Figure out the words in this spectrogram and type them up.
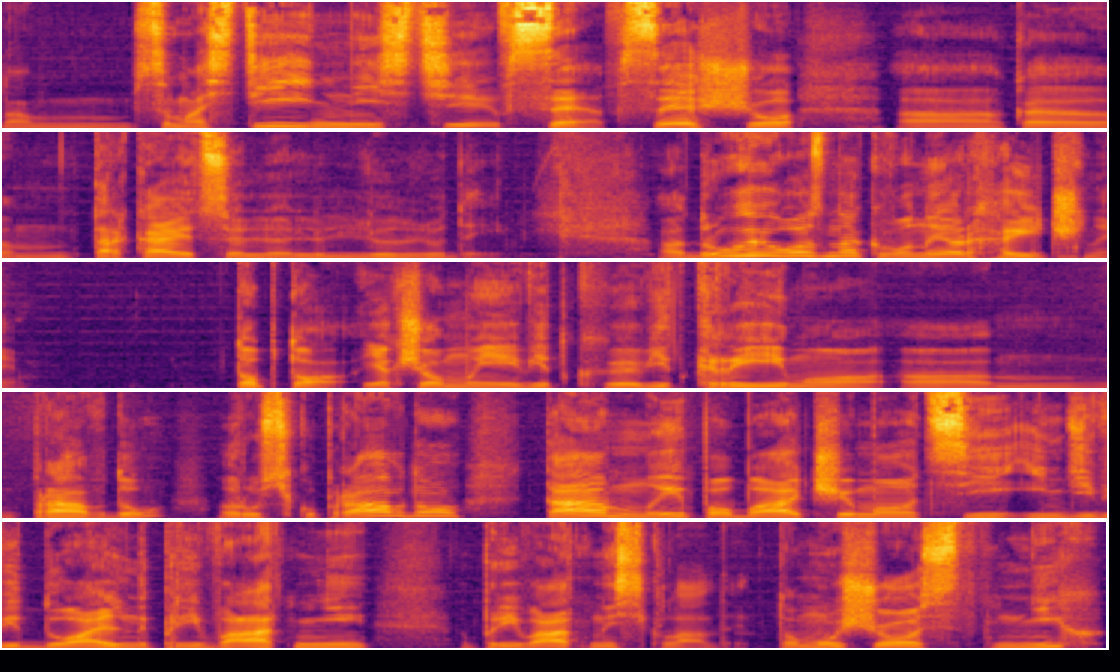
там, самостійність, все, все, що а, лю- людей. А другий ознак вони архаїчні. Тобто, якщо ми від, відкриємо ем, правду, руську правду, там ми побачимо ці індивідуальні приватні, приватні склади. Тому що з них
